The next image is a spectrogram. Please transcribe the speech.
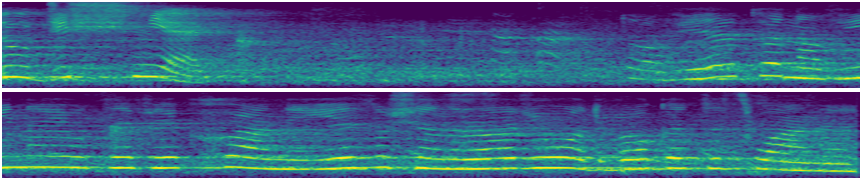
brudzi śnieg. To wielka nowina Józefie kochany, Jezus się narodził od Boga zesłany.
